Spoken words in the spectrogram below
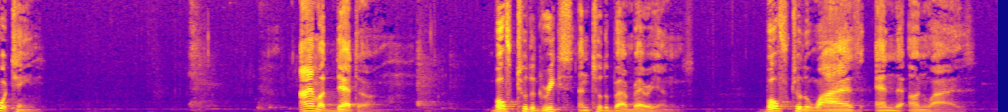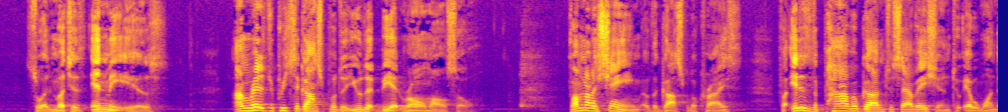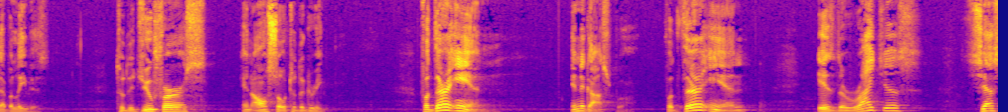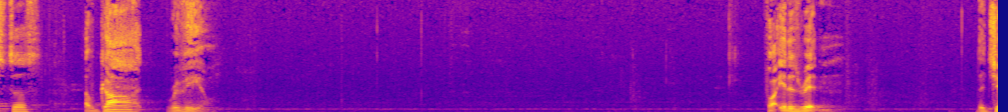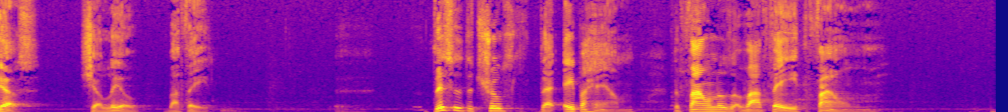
14. I am a debtor both to the Greeks and to the barbarians, both to the wise and the unwise. So, as much as in me is, I'm ready to preach the gospel to you that be at Rome also. For I'm not ashamed of the gospel of Christ, for it is the power of God unto salvation to everyone that believeth, to the Jew first, and also to the Greek. For therein, in the gospel, for therein is the righteous justice of God revealed. For it is written, the just shall live by faith. This is the truth that Abraham, the founders of our faith, found.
